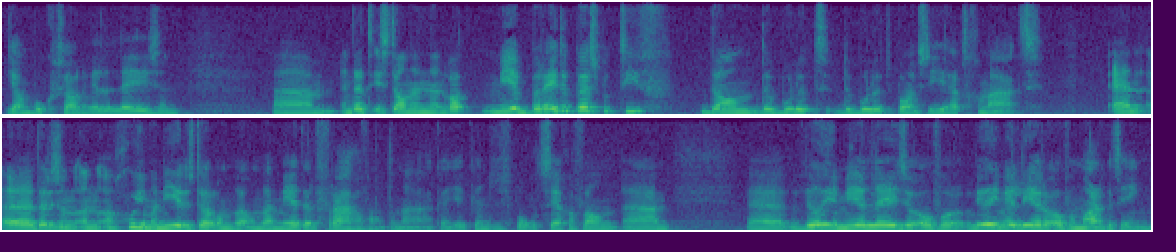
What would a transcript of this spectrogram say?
jouw boek zouden willen lezen. Um, en dat is dan in een wat meer breder perspectief dan de bullet, de bullet points die je hebt gemaakt. En uh, dat is een, een, een, goede manier is daar om, om daar meerdere vragen van te maken. Je kunt dus bijvoorbeeld zeggen van, um, uh, wil je meer lezen over, wil je meer leren over marketing?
